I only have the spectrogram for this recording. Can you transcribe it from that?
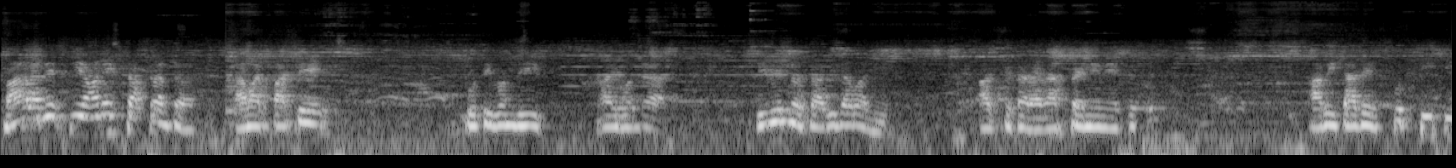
বাংলাদেশ নিয়ে অনেক চক্রান্ত আমার পাশে প্রতিবন্ধী ভাই বোনরা বিভিন্ন দাবি দাবা নিয়ে আজকে তারা রাস্তায় নেমে এসেছে। আমি তাদের প্রতিটি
